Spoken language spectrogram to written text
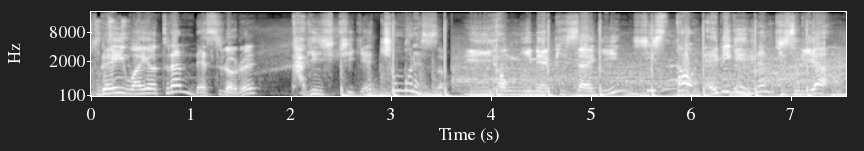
브레이 와이어트란 레슬러를 각인시키기에 충분했어. 이 형님의 필살기인 시스터 에비게일이란 기술이야.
